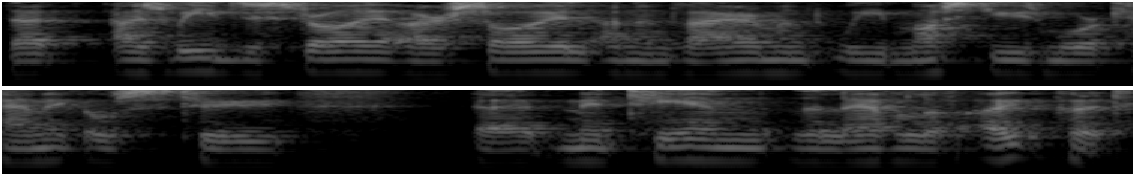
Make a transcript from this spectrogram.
that as we destroy our soil and environment, we must use more chemicals to uh, maintain the level of output.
